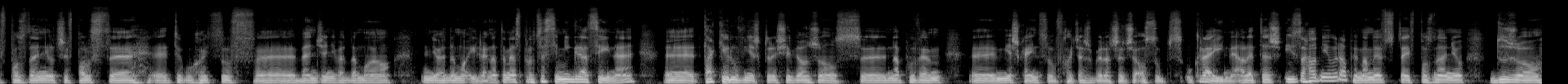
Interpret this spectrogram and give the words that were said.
w Poznaniu czy w Polsce e, tych uchodźców będzie nie wiadomo, nie wiadomo ile. Natomiast procesy migracyjne, takie również, które się wiążą z napływem mieszkańców, chociażby na czy osób z Ukrainy, ale też i z zachodniej Europy. Mamy tutaj w Poznaniu dużo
